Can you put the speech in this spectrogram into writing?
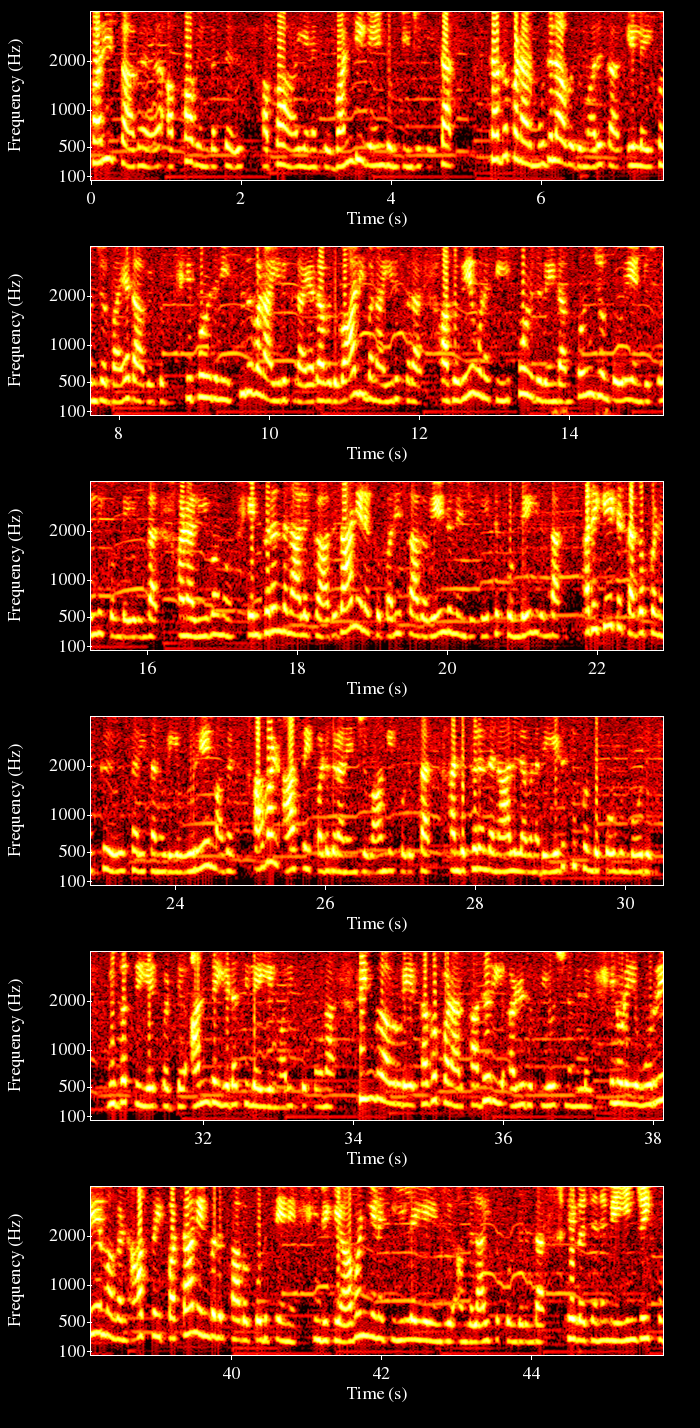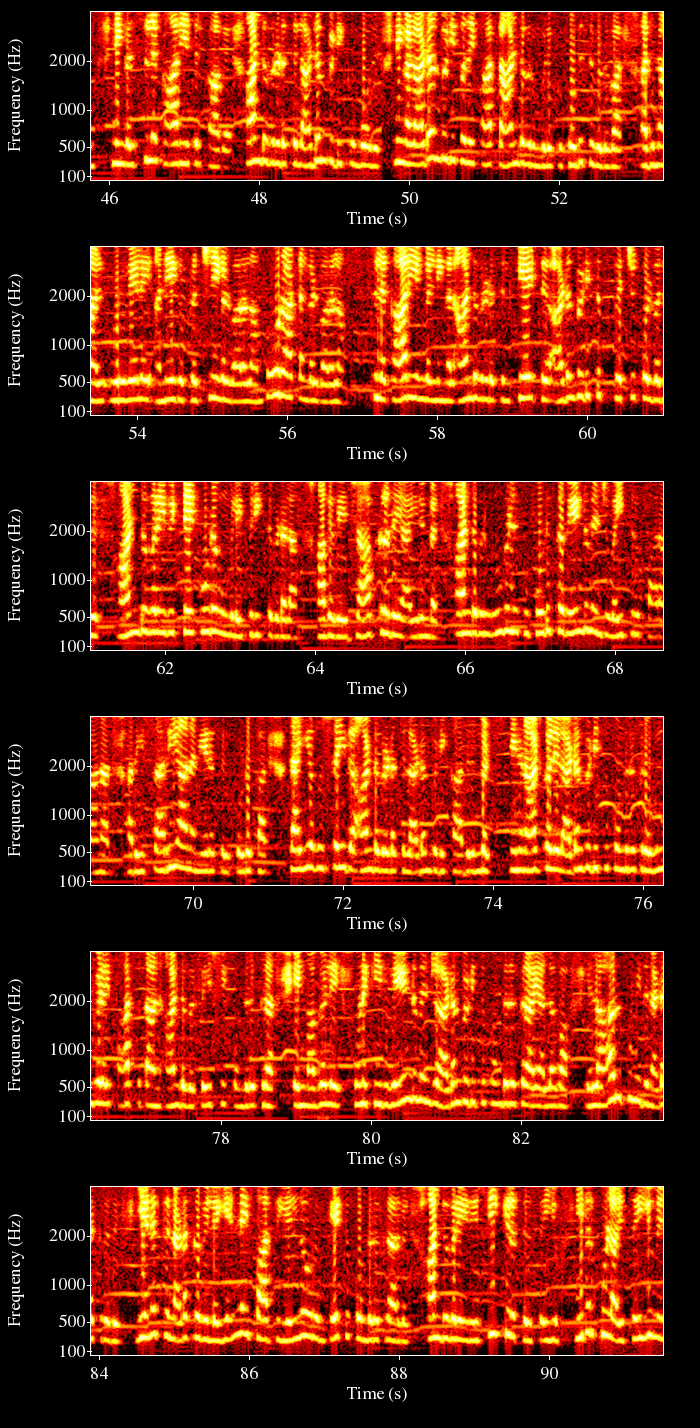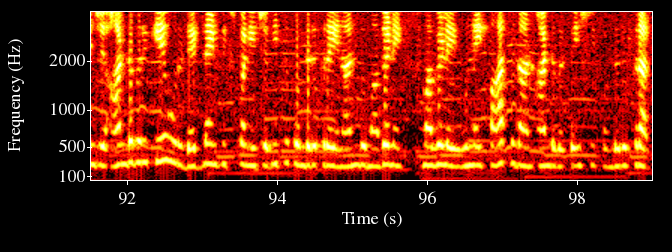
பரிசாக அப்பாவினிடத்தில் அப்பா எனக்கு வண்டி வேண்டும் என்று கேட்டார். தகப்பனார் முதலாவது மறுத்தார். இல்லை கொஞ்சம் வயதாகட்டும். இப்பொழுது நீ சிறுவனாய் இருக்கிறாய் அதாவது வாலிபனாய் இருக்கிறாய் ஆகவே உனக்கு இப்பொழுது வேண்டாம் கொஞ்சம் பொறு என்று சொல்லிக் கொண்டே இருந்தார் ஆனால் இவனோ என் பிறந்த நாளுக்கு அதுதான் எனக்கு பரிசாக வேண்டும் என்று கேட்டுக்கொண்டே இருந்தான். அதை கேட்ட தகப்பனுக்கு சரி தன்னுடைய ஒரே மகன் அவன் ஆசைப்படுகிறான் என்று வாங்கி கொடுத்தார் அந்த பிறந்த நாளில் அவன் அதை எடுத்துக்கொண்டு போகும்போது விபத்து ஏற்பட்டு அந்த இடத்திலேயே மறித்து போனான் பின்பு அவருடைய தகப்பனார் கதறி அழுது பிரயோஜனமில்லை. என்னுடைய ஒரே மகன் ஆசைப்பட்டான் என்பதற்காக கொடுத்தேனே. இன்றைக்கு அவன் எனக்கு இல்லையே என்று அங்கலாய்த்து கொண்டிருந்தார். தேவ ஜனமே இன்றைக்கும் நீங்கள் சில காரியத்திற்காக ஆண்டவரிடத்தில் அடம் பிடிக்கும் போது நீங்கள் அடம் பிடிப்பதை பார்த்து ஆண்டவர் உங்களுக்கு கொடுத்து விடுவார். அதனால் ஒருவேளை அநேக பிரச்சனைகள் வரலாம் போராட்டங்கள் வரலாம். சில காரியங்கள் நீங்கள் ஆண்டவரிடத்தில் கேட்டு அடம்பிடித்து பெற்றுக்கொள்வது ஆண்டவரை விட்டே கூட உங்களை பிரித்து விடலாம். ஆகவே ஜாக்கிரதையாயிருங்கள். ஆண்டவர் உங்களுக்கு கொடுக்க வேண்டும் என்று வைத்திருப்பார் ஆனால் அதை சரியான நேரத்தில் கொடுப்பார். தயவு செய்து ஆண்டவரிடத்தில் அடம்பிடிக்காதிருங்கள் இந்த நாட்களில் அடம் பிடித்து கொண்டிருக்கிற உங்களை பார்த்து தான் ஆண்டவர் பேசிக் கொண்டிருக்கிறார். என் மகளே உனக்கு இது வேண்டும் என்று அடம் பிடித்து கொண்டிருக்கிறாய் அல்லவா? எல்லாருக்கும் இது நடக்கிறது. எனக்கு நடக்கவில்லை. என்னை பார்த்து எல்லோரும் கேட்டுக்கொண்டிருக்கிறார்கள் ஆண்டவரை இதை சீக்கிரத்தில் செய்யும். இதற்குள்ளாய் செய்யும் என்று ஆண்டவருக்கே ஒரு டெட்லைன் பிக்ஸ் பண்ணி ஜெபித்துக் கொண்டிருக்கிற என் அன்பு மகனே மகளே உன்னை பார்த்துதான் ஆண்டவர் பேசிக் கொண்டிருக்கிறார்.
